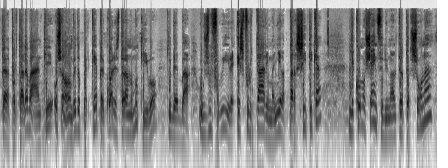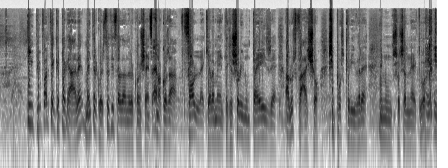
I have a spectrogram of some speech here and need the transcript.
per portare avanti, o se no non vedo perché, per quale strano motivo motivo tu debba usufruire e sfruttare in maniera parasitica le conoscenze di un'altra persona in più farti anche pagare mentre questo ti sta dando le conoscenze. È una cosa folle chiaramente che solo in un paese allo sfascio si può scrivere in un social network. E, e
